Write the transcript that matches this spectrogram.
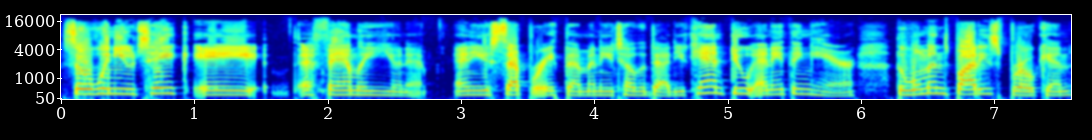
So when you take a a family unit and you separate them and you tell the dad you can't do anything here. The woman's body's broken.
